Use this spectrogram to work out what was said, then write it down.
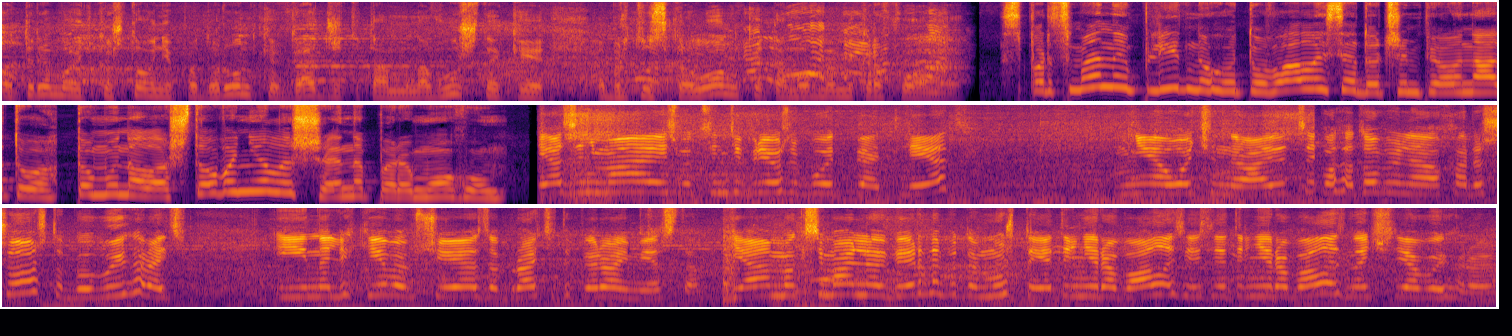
отримують коштовні подарунки, гаджети, там навушники, блютуз-колонки, там мікрофони. Спортсмени плідно готувалися до чемпіонату, тому налаштовані лише на перемогу. Я занимаюсь, вот в сентябре уже будет 5 лет. Мне очень нравится. Подготовлена хорошо, чтобы выиграть и налегке вообще забрать это первое место. Я максимально уверена, потому что я тренировалась. Если я тренировалась, значит я выиграю.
